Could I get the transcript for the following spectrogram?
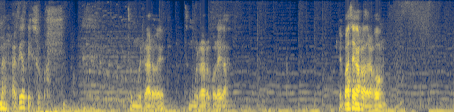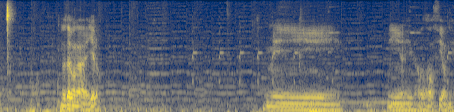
Más rápido que eso. Esto es muy raro, ¿eh? Esto es muy raro, colega. Me puedo hacer garra dragón. No tengo nada de hielo. Mi... Mis dos opciones.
